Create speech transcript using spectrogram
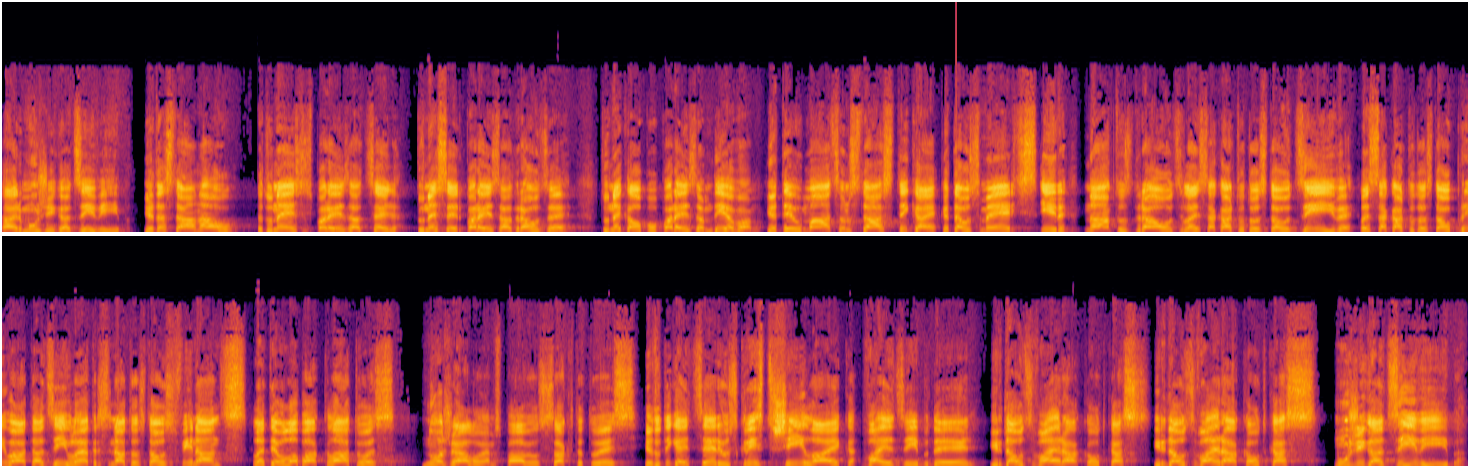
Tā ir mūžīgā dzīvība. Ja tas tā nav, tad tu neesi uz pareizā ceļa. Tu nesēdi pareizā draudzē, tu nekalpo pareizam dievam. Ja tev māca un stāsta tikai, ka tavs mērķis ir nākt uz draugu, lai sakārtotos tavu dzīvi, lai sakārtotos tavu privātā dzīve, lai atrisinātos tavas finanses, lai tev labāk klātos. Nožēlojams, Pāvils saka, ka tu esi. Ja tu tikai ceri uz Kristu šī laika vajadzību dēļ, ir daudz vairāk kaut kas, ir daudz vairāk kaut kas, mūžīgā dzīvība.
